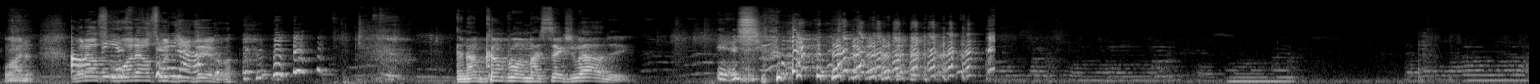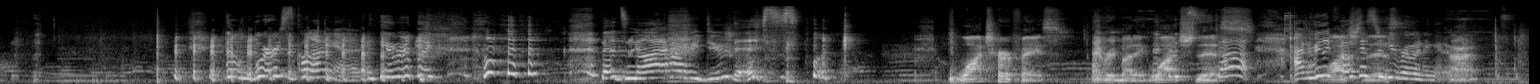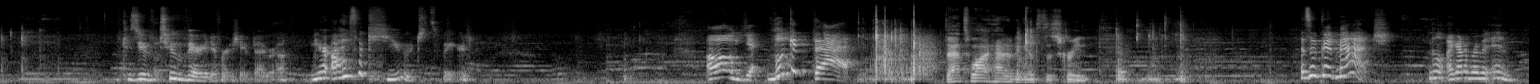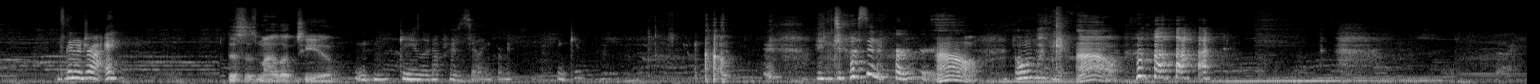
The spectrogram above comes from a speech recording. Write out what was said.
why not? What else? What else would you straight do? and I'm comfortable in my sexuality. Ish. the worst client. You were like, that's not how we do this. Like, Watch her face, everybody. Watch this. Stop. I'm really Watch focused this. you're ruining it. All right. Because you have two very different shaped eyebrows. Your eyes look huge. It's weird. Oh yeah, look at that. That's why I had it against the screen. That's a good match. No, I gotta rub it in. It's gonna dry. This is my look to you. Mm-hmm. Can you look up to the ceiling for me? Thank you. Ow. It doesn't hurt. Ow. Oh my god. Ow.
